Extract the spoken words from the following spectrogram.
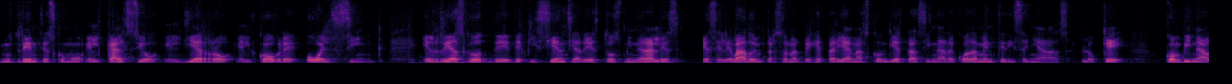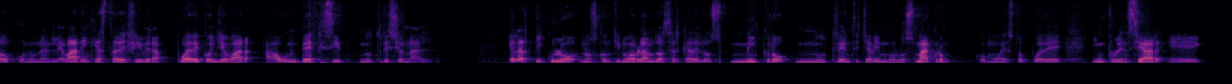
nutrientes como el calcio, el hierro, el cobre o el zinc. El riesgo de deficiencia de estos minerales es elevado en personas vegetarianas con dietas inadecuadamente diseñadas, lo que, combinado con una elevada ingesta de fibra, puede conllevar a un déficit nutricional. El artículo nos continúa hablando acerca de los micronutrientes. Ya vimos los macro, cómo esto puede influenciar eh,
